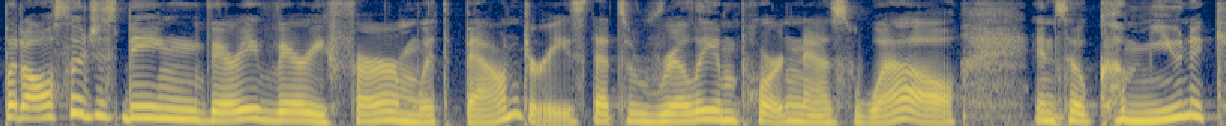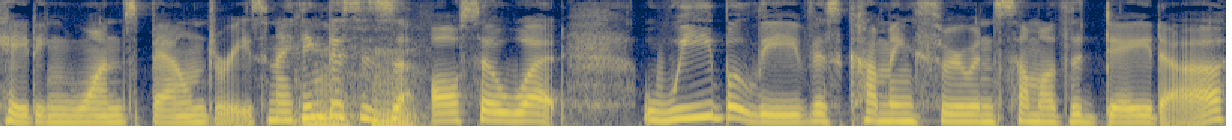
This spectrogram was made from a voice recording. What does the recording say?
But also just being very, very firm with boundaries. That's really important as well. And so communicating one's boundaries. And I think mm-hmm. this is mm-hmm. also what we believe is coming through in some of the data data,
